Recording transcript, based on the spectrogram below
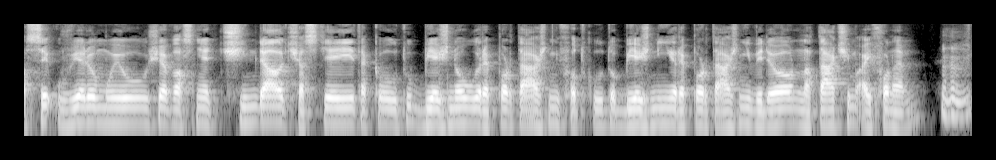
si uvědomuju, že vlastně čím dál častěji takovou tu běžnou reportážní fotku, to běžný reportážní video natáčím iPhonem. Mm-hmm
